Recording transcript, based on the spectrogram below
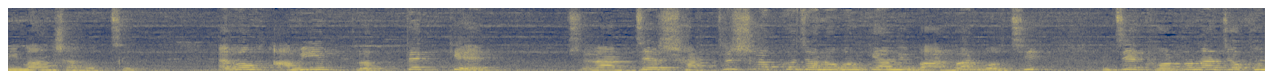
মীমাংসা হচ্ছে। এবং আমি প্রত্যেককে, রাজ্যের সাঁত্রিশ লক্ষ জনগণকে আমি বারবার বলছি যে ঘটনা যখন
